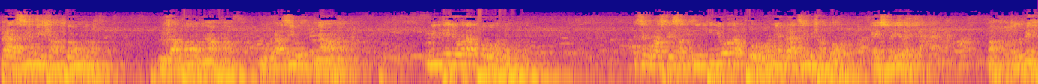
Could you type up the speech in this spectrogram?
Brasil e Japão. No Japão? Não. No Brasil? Não. No interior da Polônia. Aí você começa a pensar, no interior da Polônia, Brasil e Japão. É isso mesmo? Ah, tudo bem.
